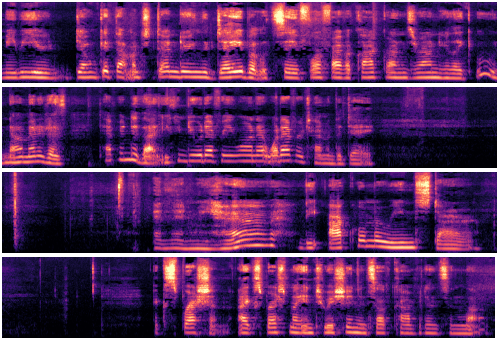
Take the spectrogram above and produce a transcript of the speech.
maybe you don't get that much done during the day, but let's say four or five o'clock runs around, you're like, ooh, now I'm energized. Tap into that. You can do whatever you want at whatever time of the day. And then we have the aquamarine star. Expression. I express my intuition and self confidence and love.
